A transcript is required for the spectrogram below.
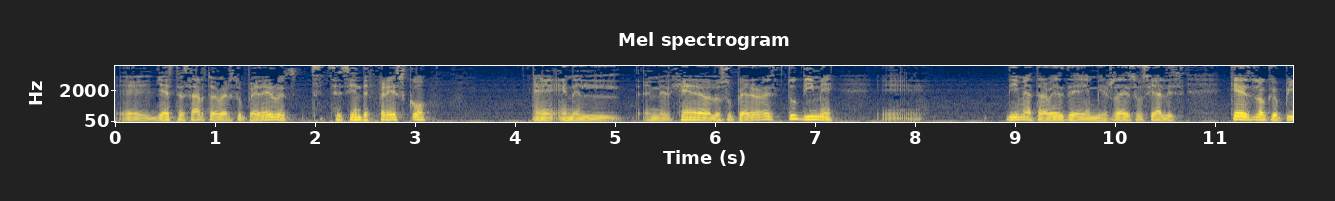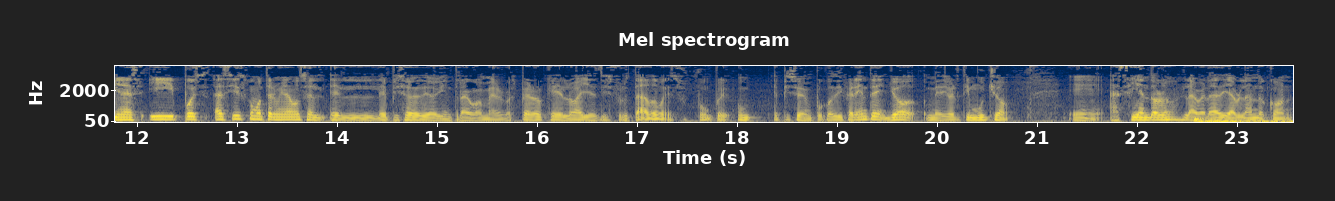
eh, ya estás harto de ver superhéroes, se siente fresco eh, en, el, en el género de los superhéroes, tú dime, eh, dime a través de mis redes sociales qué es lo que opinas. Y pues así es como terminamos el, episodio de hoy en Trago Amargo. Espero que lo hayas disfrutado. Es, un, episodio un poco diferente. Yo me divertí mucho eh, haciéndolo, la verdad, y hablando con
